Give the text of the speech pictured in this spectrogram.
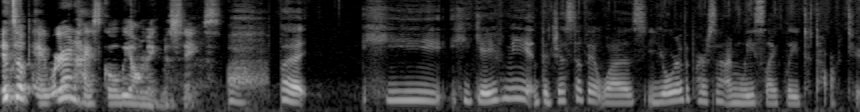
It's okay. We're in high school. We all make mistakes. Oh, but he he gave me the gist of it was you're the person I'm least likely to talk to.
